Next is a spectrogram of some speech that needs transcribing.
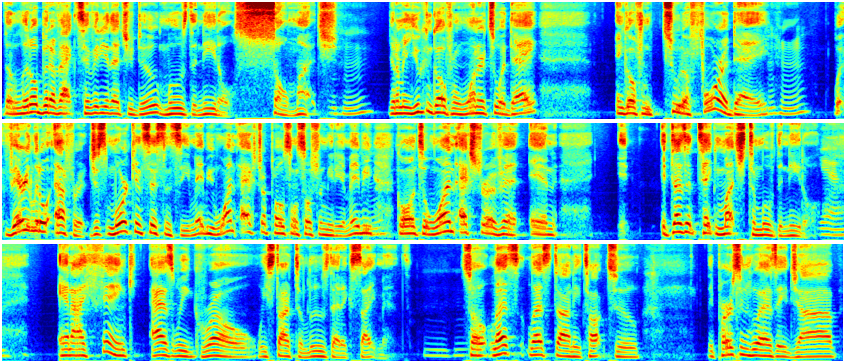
the little bit of activity that you do moves the needle so much. Mm-hmm. You know what I mean? You can go from one or two a day and go from two to four a day mm-hmm. with very little effort, just more consistency, maybe one extra post on social media, maybe going to one extra event and it, it doesn't take much to move the needle. Yeah. And I think as we grow, we start to lose that excitement. Mm-hmm. So let's let's Donni talk to the person who has a job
